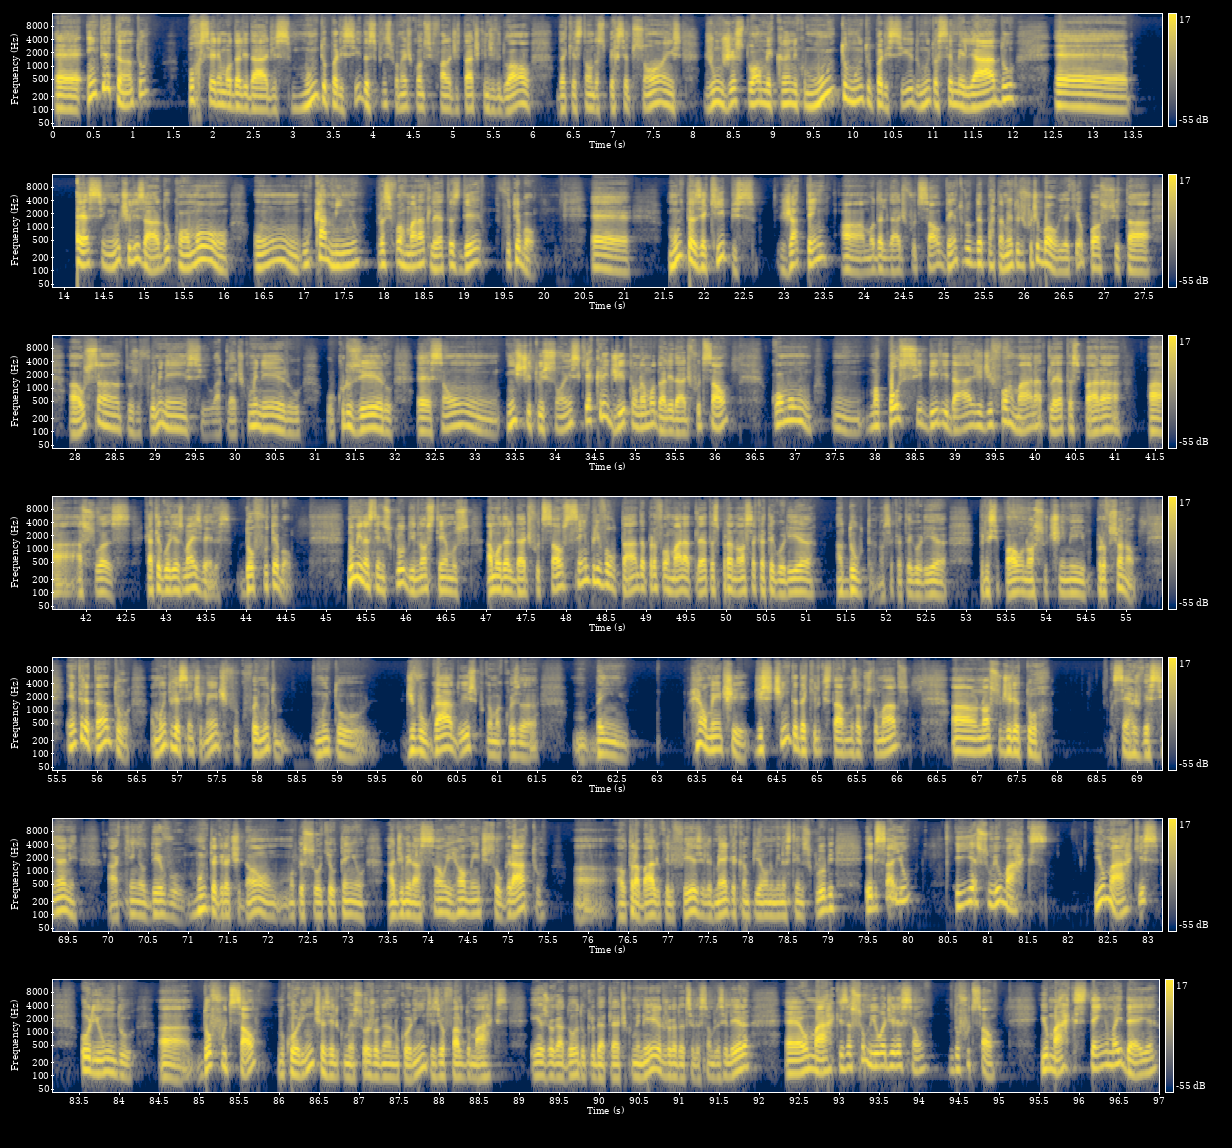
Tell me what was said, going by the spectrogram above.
É, entretanto, por serem modalidades muito parecidas, principalmente quando se fala de tática individual, da questão das percepções, de um gestual mecânico muito, muito parecido, muito assemelhado, é, é sim utilizado como um, um caminho para se formar atletas de futebol. É, muitas equipes já tem a modalidade futsal dentro do departamento de futebol. E aqui eu posso citar ah, o Santos, o Fluminense, o Atlético Mineiro, o Cruzeiro. É, são instituições que acreditam na modalidade futsal como um, um, uma possibilidade de formar atletas para a, as suas categorias mais velhas do futebol. No Minas Tênis Clube, nós temos a modalidade futsal sempre voltada para formar atletas para a nossa categoria adulta, nossa categoria principal, o nosso time profissional. Entretanto, muito recentemente, foi muito, muito divulgado isso, porque é uma coisa bem realmente distinta daquilo que estávamos acostumados. Uh, nosso diretor, Sérgio Versiani, a quem eu devo muita gratidão, uma pessoa que eu tenho admiração e realmente sou grato uh, ao trabalho que ele fez, ele é mega campeão no Minas Tênis Clube, ele saiu e assumiu o Marques. E o Marques, oriundo uh, do futsal, no Corinthians, ele começou jogando no Corinthians, e eu falo do Marques, ex-jogador do Clube Atlético Mineiro, jogador de seleção brasileira, é, o Marques assumiu a direção do futsal. E o Marques tem uma ideia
